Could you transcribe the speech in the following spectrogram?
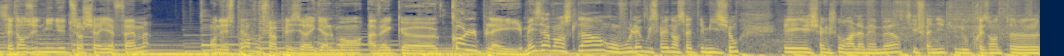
c'est dans une minute sur Chéri FM. On espère vous faire plaisir également avec euh, Coldplay. Mais avant cela, on voulait, vous savez, dans cette émission, et chaque jour à la même heure, Tiffany, tu nous présentes euh,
